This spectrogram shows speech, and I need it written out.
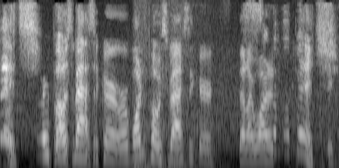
bitch! Three post massacre or one post massacre that I wanted. Son of a bitch!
